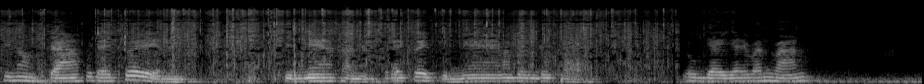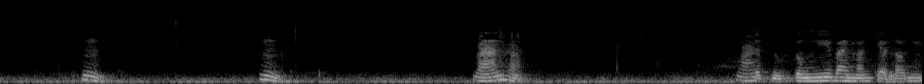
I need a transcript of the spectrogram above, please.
พี่น้องจ๋าผู้ใดเคยกินแม่ค่ะเนี่ยผู้ใดเคยกินแม่มาเบิ่งดูค่ะลูกใหญ่ใหญ่หวานหวานอืมอืมหวานค่ะ ว่าอยู่ตรงนี้บ้านขอนแก่นเรานี่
